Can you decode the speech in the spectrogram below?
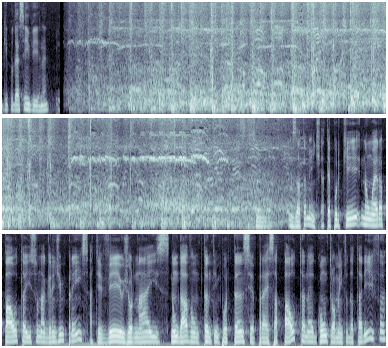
que pudessem vir, né? Exatamente. Até porque não era pauta isso na grande imprensa. A TV, os jornais não davam tanta importância para essa pauta, né? Contra o aumento da tarifa,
